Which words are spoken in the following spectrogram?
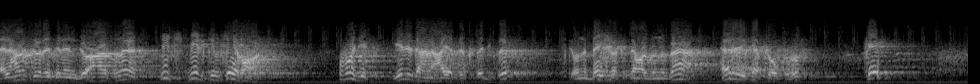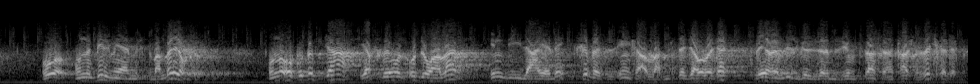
Elham suresinin duasını hiçbir kimse yapamaz. Ufacık yedi tane ayeti kısacıktır. İşte onu beş vakit namazımızda her rekatta okuruz. Ki o, onu bilmeyen Müslüman da yoktur. Onu okudukça yaptığımız o dualar indi ilahiyede şüphesiz inşallah müstecab olacak ve yarın biz gözlerimizi yumtuktan sonra karşımıza çıkacaktır.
